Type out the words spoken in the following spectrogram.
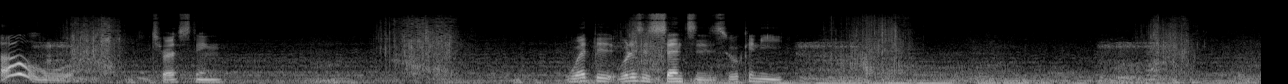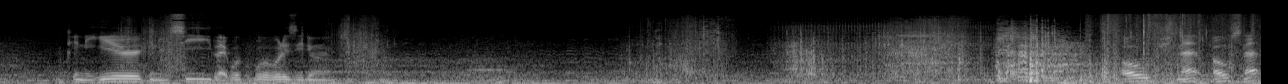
Oh. Interesting. What did, what is his senses? What can he Can he hear? Can he see? Like what what, what is he doing? Oh snap! Oh snap!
